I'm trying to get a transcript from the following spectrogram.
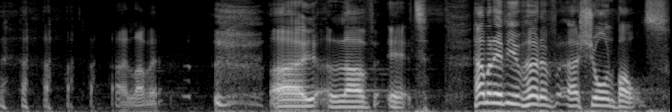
I love it. I love it. How many of you have heard of uh, Shawn Bolz?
